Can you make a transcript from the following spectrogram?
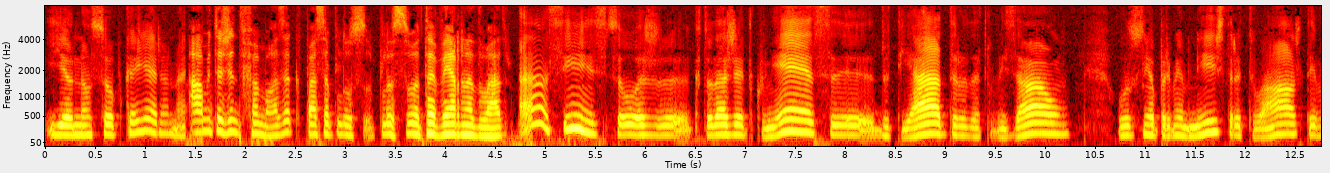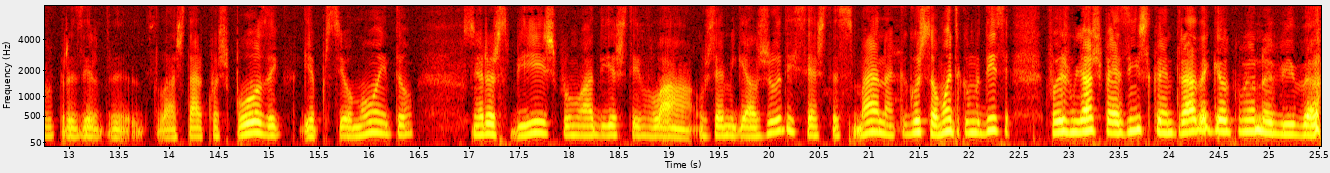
E eu não soube quem era, não é? Há muita gente famosa que passa pelo, pela sua taberna do Adro. Ah, sim, pessoas eh, que toda a gente conhece, do teatro, da televisão. O senhor Primeiro-Ministro atual teve o prazer de, de, lá estar com a esposa e, e apreciou muito senhor arcebispo, há dias esteve lá o José Miguel Júdice, esta semana, que gostou muito, como disse, foi os melhores pezinhos de entrada que ele comeu na vida.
